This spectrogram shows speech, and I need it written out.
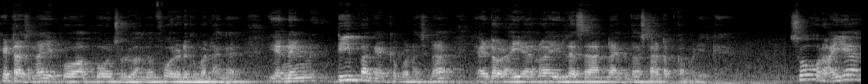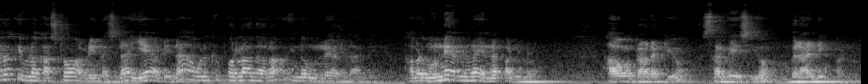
கேட்டாச்சுன்னா இப்போ அப்போன்னு சொல்லுவாங்க. ஃபோன் எடுக்க மாட்டாங்க. என்னென்னு டீப்பாக கேட்க போனாச்சுன்னா என்கிட்ட ஒரு ஐயாயிரரூபா இல்லை சார் நான் இப்போ தான் ஸ்டார்ட் அப் கம்பெனி இருக்கேன். ஸோ ஒரு ஐயாயிரம் இவ்வளோ கஷ்டம் அப்படின்னாச்சுன்னா ஏன் அப்படின்னா அவங்களுக்கு பொருளாதாரம் இன்னும் முன்னேறல அப்படின்னு. அப்படி முன்னேறணும்னா என்ன பண்ணணும்? அவங்க ப்ராடக்ட்டையும் சர்வீஸையும் பிராண்டிங் பண்ணணும்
